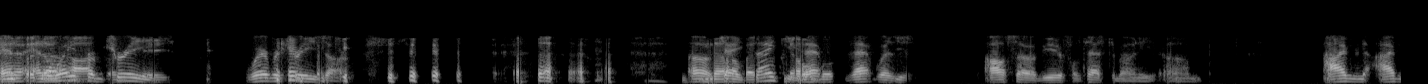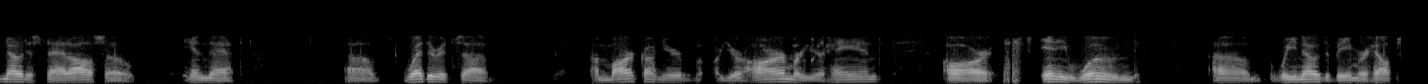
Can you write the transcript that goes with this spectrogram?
And, and away from Awesome, trees, wherever trees are. Okay, No, thank you. no, that that was Yeah. also a beautiful testimony. Um, I've I've noticed that also, in that uh, whether it's a a mark on your your arm or your hand or any wound, um, we know the BEMER helps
